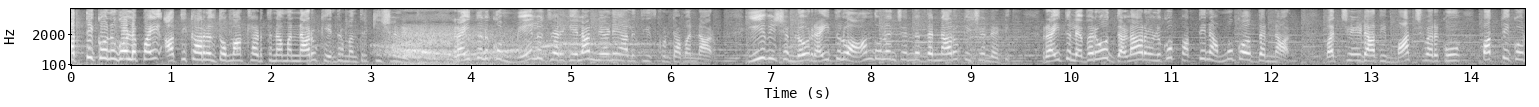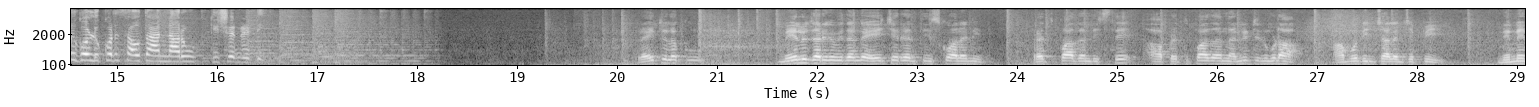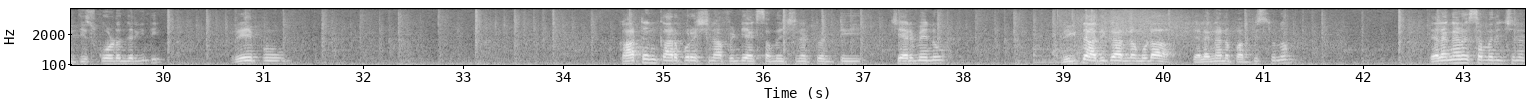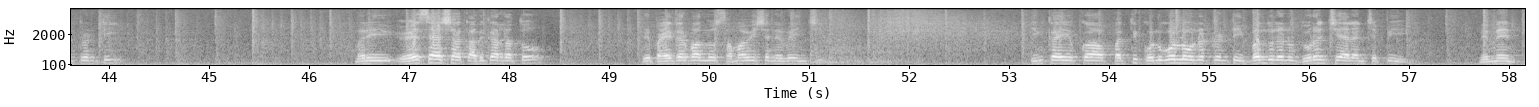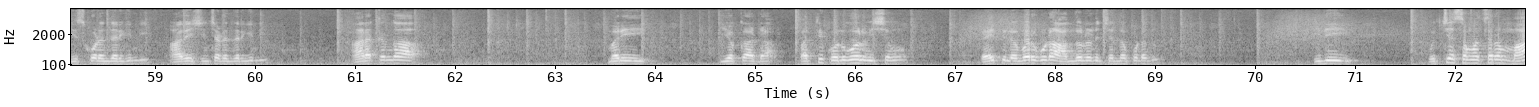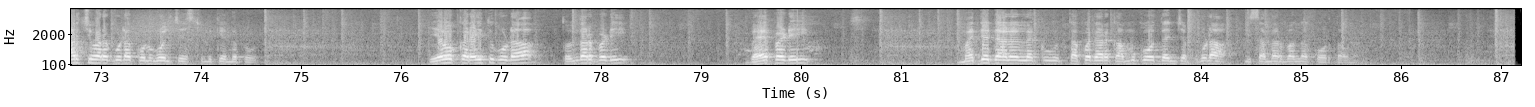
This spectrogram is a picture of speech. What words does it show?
పత్తి కొనుగోళ్ళపై అధికారులతో మాట్లాడుతున్నామన్నారు కేంద్ర మంత్రి కిషన్ రెడ్డి. రైతులకు మేలు జరిగేలా నిర్ణయాలు తీసుకుంటామన్నారు. ఈ విషయంలో రైతులు ఆందోళన చెందొద్దన్నారు కిషన్ రెడ్డి. రైతులెవరూ దళారులకు పత్తిని అమ్ముకోవద్దన్నారు. వచ్చేడాది మార్చి వరకు పత్తి కొనుగోళ్ళు కొనసాగుతాయన్నారు కిషన్ రెడ్డి. రైతులకు మేలు జరిగే విధంగా ఏ చర్యలు తీసుకోవాలని ప్రతిపాదనలు ఇస్తే ఆ ప్రతిపాదనలు అన్నిటిని కూడా ఆమోదించాలని చెప్పి నిర్ణయం తీసుకోవడం జరిగింది. రేపు కాటన్ కార్పొరేషన్ ఆఫ్ ఇండియాకి సంబంధించినటువంటి చైర్మన్ మిగతా అధికారులను కూడా తెలంగాణ పంపిస్తున్నాం. తెలంగాణకు సంబంధించినటువంటి మరి వ్యవసాయ శాఖ అధికారులతో రేపు హైదరాబాద్లో సమావేశం నిర్వహించి ఇంకా యొక్క పత్తి కొనుగోలులో ఉన్నటువంటి ఇబ్బందులను దూరం చేయాలని చెప్పి నిర్ణయం తీసుకోవడం జరిగింది ఆదేశించడం జరిగింది. ఆ రకంగా మరి ఈ యొక్క పత్తి కొనుగోలు విషయం రైతులు ఎవరు కూడా ఆందోళన చెందకూడదు. ఇది వచ్చే సంవత్సరం మార్చి వరకు కూడా కొనుగోలు చేస్తుంది కేంద్ర ప్రభుత్వం. ఏ ఒక్క రైతు కూడా తొందరపడి భయపడి మధ్య దళాలకు తక్కువ ధరకు అమ్ముకోవద్దని చెప్పి కూడా ఈ సందర్భంగా కోరుతా ఉన్నాను.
